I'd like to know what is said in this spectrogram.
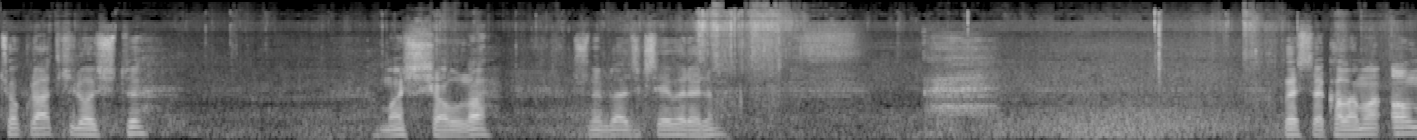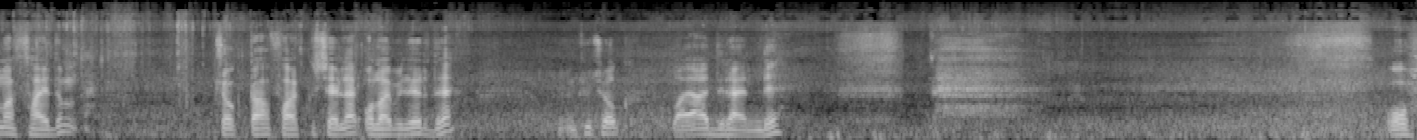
çok rahat kilo ölçtü. Maşallah. Şuna birazcık şey verelim. Mesela kalama almasaydım çok daha farklı şeyler olabilirdi. Çünkü çok bayağı direndi. Of.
